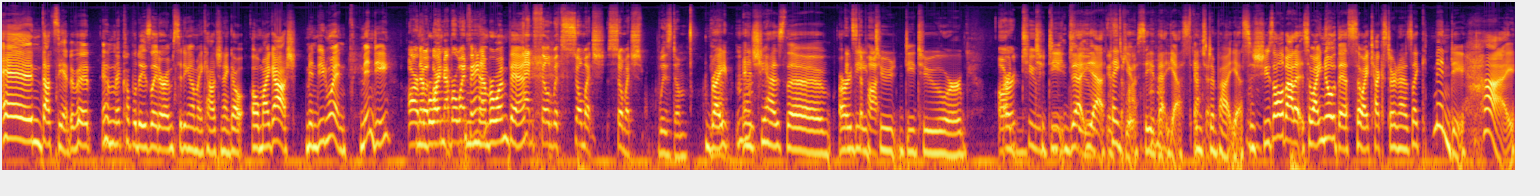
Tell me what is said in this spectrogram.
and that's the end of it. And a couple days later, I'm sitting on my couch and I go, oh my gosh, Mindy'd win. Mindy. Our number, one, our number one fan. Number one fan. And filled with so much, so much wisdom. right? And mm-hmm. she has the RD2D2 or R2D2. that, yeah, thank you. See that? Yes, Instant Pot. Yes, Mm-hmm. so she's all about it. So I know this. So I text her and I was like, Mindy, hi.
